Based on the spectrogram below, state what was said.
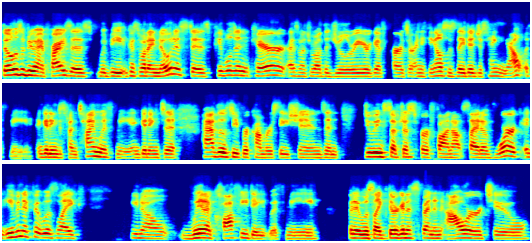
those would be my prizes would be because what i noticed is people didn't care as much about the jewelry or gift cards or anything else as they did just hanging out with me and getting to spend time with me and getting to have those deeper conversations and doing stuff just for fun outside of work. And even if it was like you know win a coffee date with me but it was like they're going to spend an hour or two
